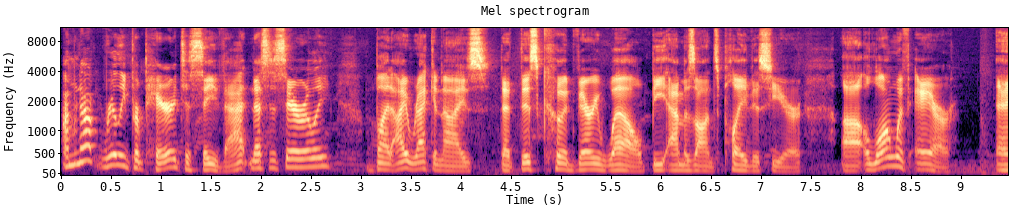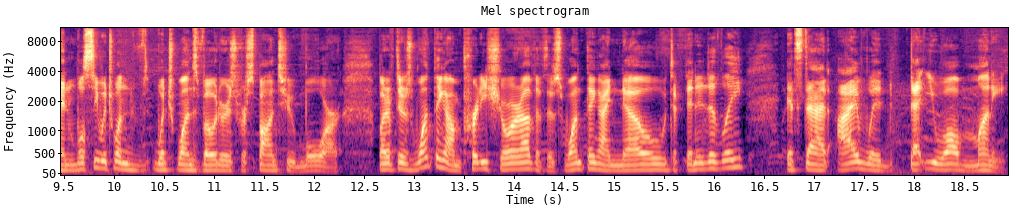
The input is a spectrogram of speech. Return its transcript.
I'm not really prepared to say that necessarily, but I recognize that this could very well be Amazon's play this year, uh, along with Air. And we'll see which one which ones voters respond to more. But if there's one thing I'm pretty sure of, if there's one thing I know definitively, it's that I would bet you all money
